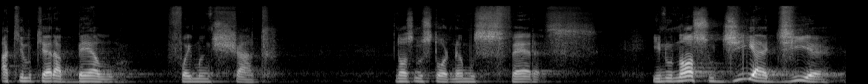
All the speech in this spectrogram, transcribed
Aquilo que era belo foi manchado. Nós nos tornamos feras. E no nosso dia a dia,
